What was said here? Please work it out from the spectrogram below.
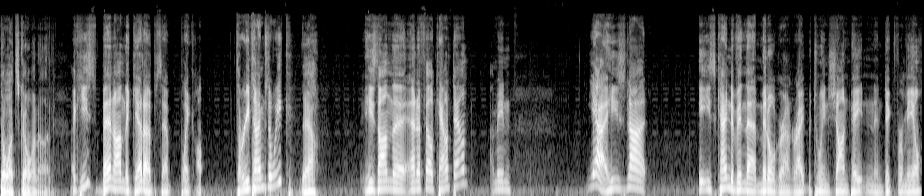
to what's going on. Like he's been on the get ups like three times a week. Yeah, he's on the NFL countdown. I mean, yeah, he's not. He's kind of in that middle ground, right, between Sean Payton and Dick Vermeil,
